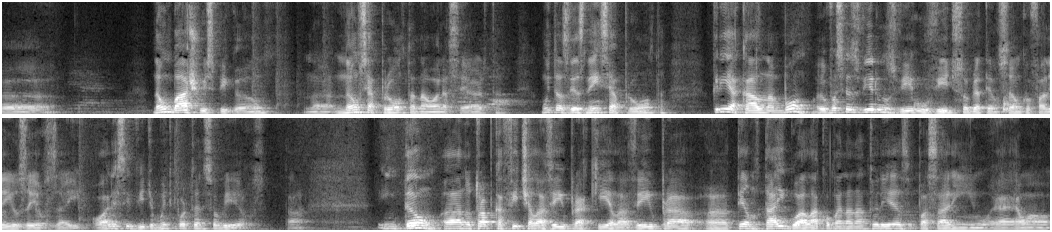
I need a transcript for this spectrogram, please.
uh, não baixa o espigão, né, não se apronta na hora certa, muitas vezes nem se apronta, cria calo na. Bom, vocês viram os o vídeo sobre atenção que eu falei os erros aí. Olha esse vídeo, é muito importante sobre erros. Então, a Nootropica Fit ela veio para quê? Ela veio para uh, tentar igualar como é na natureza. O passarinho é, é uma,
